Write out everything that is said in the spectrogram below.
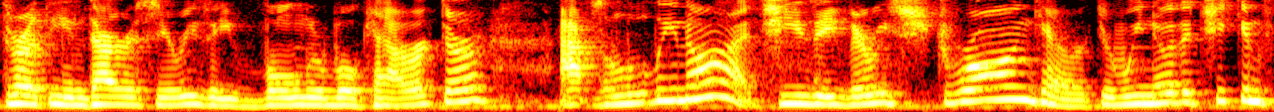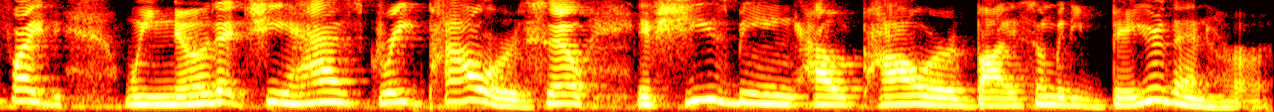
throughout the entire series a vulnerable character? Absolutely not. She's a very strong character. We know that she can fight. We know that she has great powers. So if she's being outpowered by somebody bigger than her,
